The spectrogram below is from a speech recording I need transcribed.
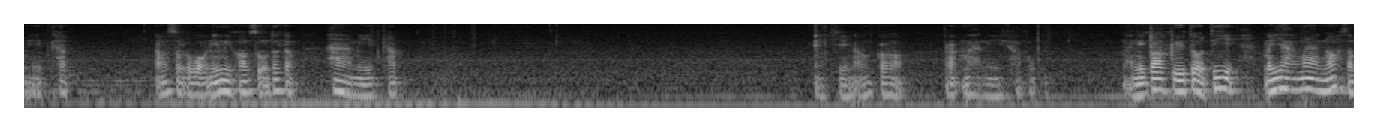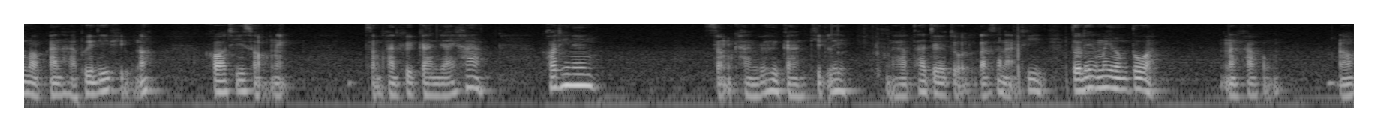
เมตรครับเอาส่วนกระบอกนี้มีความสูงเท่ากับ 5 เมตรครับโอเคเนาะก็ประมาณนี้ครับผมอันนี้ก็คือโจทย์ที่ไม่ยากมากเนาะสำหรับการหาพื้นที่ผิวเนาะข้อที่ 2 เนี่ย สำคัญคือการย้ายข้าง ข้อที่ 1สำคัญก็คือการคิดเลขนะครับ ถ้าเจอโจทย์ลักษณะที่ตัวเลขไม่ลงตัวนะครับผมเนาะ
